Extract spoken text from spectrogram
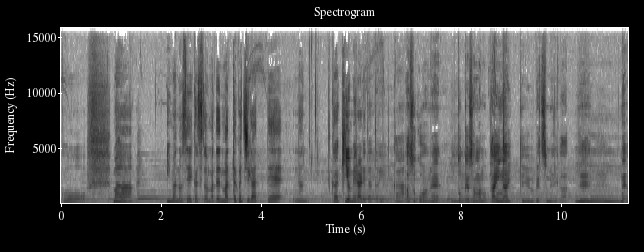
こうまあ今の生活とはまた全く違ってなんか清められたというかあそこはね仏様の体内っていう別名があって、ね、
